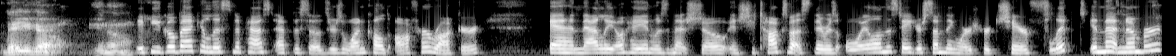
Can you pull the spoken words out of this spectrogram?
there you go. You know, If you go back and listen to past episodes, there's one called Off Her Rocker. And Natalie O'Hayan was in that show, and she talks about there was oil on the stage or something where her chair flipped in that number,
